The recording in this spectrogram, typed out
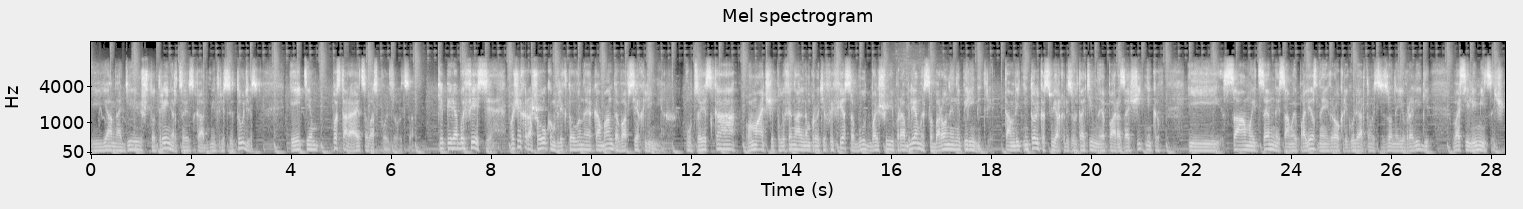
И я надеюсь, что тренер ЦСКА Дмитрий Ситудис этим постарается воспользоваться. Теперь об Эфесе. Очень хорошо укомплектованная команда во всех линиях. У ЦСКА в матче полуфинальном против Эфеса будут большие проблемы с обороной на периметре. Там ведь не только сверхрезультативная пара защитников и самый ценный, самый полезный игрок регулярного сезона Евролиги Василий Мицич.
